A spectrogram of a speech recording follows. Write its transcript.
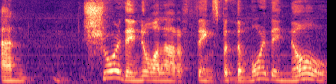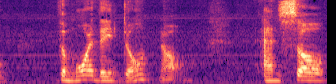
And sure they know a lot of things but the more they know the more they don't know. And so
